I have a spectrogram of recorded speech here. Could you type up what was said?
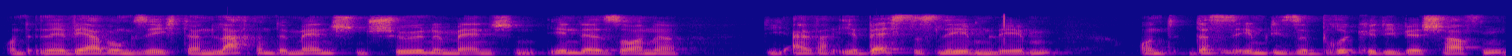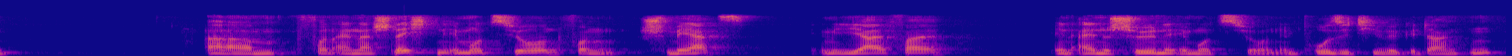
Und in der Werbung sehe ich dann lachende Menschen, schöne Menschen in der Sonne, die einfach ihr bestes Leben leben. Und das ist eben diese Brücke, die wir schaffen, ähm, von einer schlechten Emotion, von Schmerz im Idealfall, in eine schöne Emotion, in positive Gedanken.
